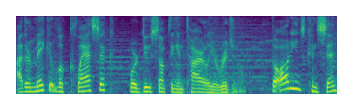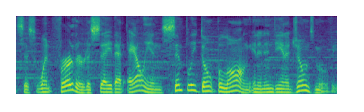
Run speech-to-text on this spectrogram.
Either make it look classic or do something entirely original. The audience consensus went further to say that aliens simply don't belong in an Indiana Jones movie.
